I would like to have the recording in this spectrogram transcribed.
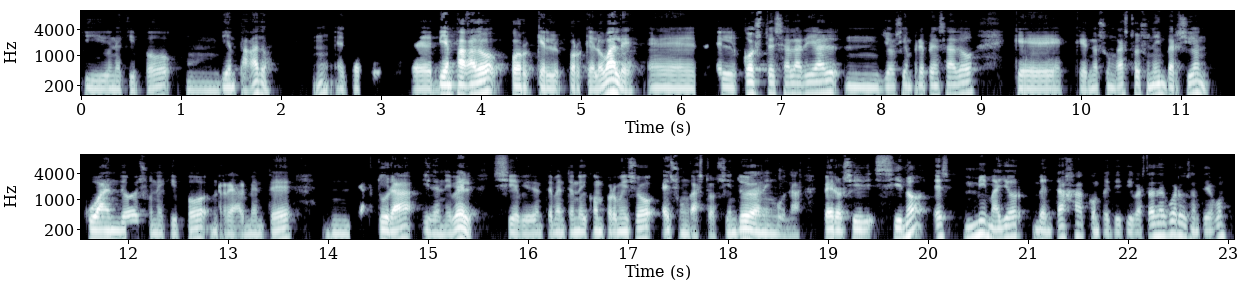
y un equipo mm, bien pagado. Eh, bien pagado porque, porque lo vale. Eh, el coste salarial, mm, yo siempre he pensado que, no es un gasto, es una inversión cuando es un equipo realmente de altura y de nivel. Si evidentemente no hay compromiso, es un gasto, sin duda ninguna. Pero si, si no, es mi mayor ventaja competitiva. ¿Estás de acuerdo, Santiago?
